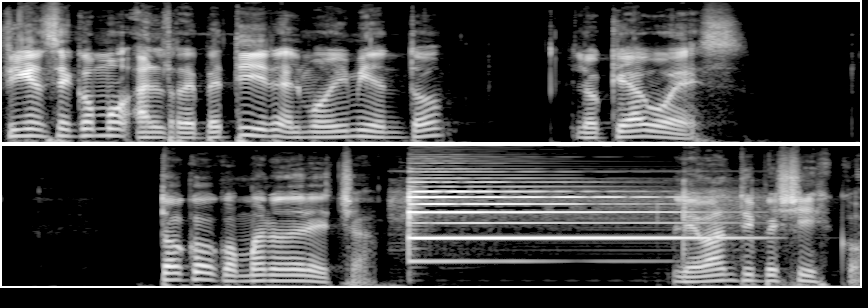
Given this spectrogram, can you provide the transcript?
Fíjense cómo al repetir el movimiento, lo que hago es, toco con mano derecha, levanto y pellizco,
